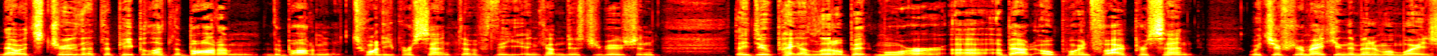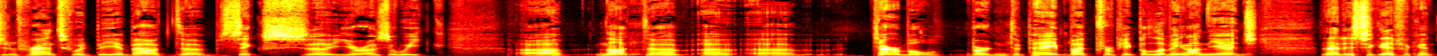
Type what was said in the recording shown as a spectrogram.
Now it's true that the people at the bottom, the bottom twenty percent of the income distribution, they do pay a little bit more, uh, about 0.5 percent, which if you're making the minimum wage in France would be about uh, six uh, euros a week. Uh, not a, a, terrible burden to pay, but for people living on the edge, that is significant.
